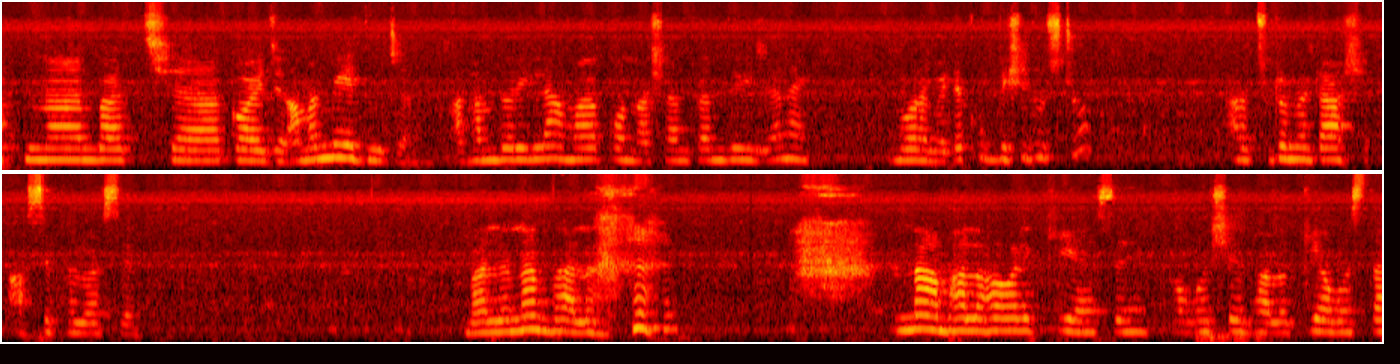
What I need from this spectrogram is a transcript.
আপনার বাচ্চা কয়জন? আমার মেয়ে দুজন আলহামদুলিল্লাহ আমার কন্যা সন্তান দুইজন। এক বড় মেয়েটা খুব বেশি দুষ্ট, আর ছোট মেয়েটা আছে, ভালো আছে। ভালো না? ভালো। না, ভালো হওয়ার কি আছে? অবশ্যই ভালো। কি অবস্থা?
